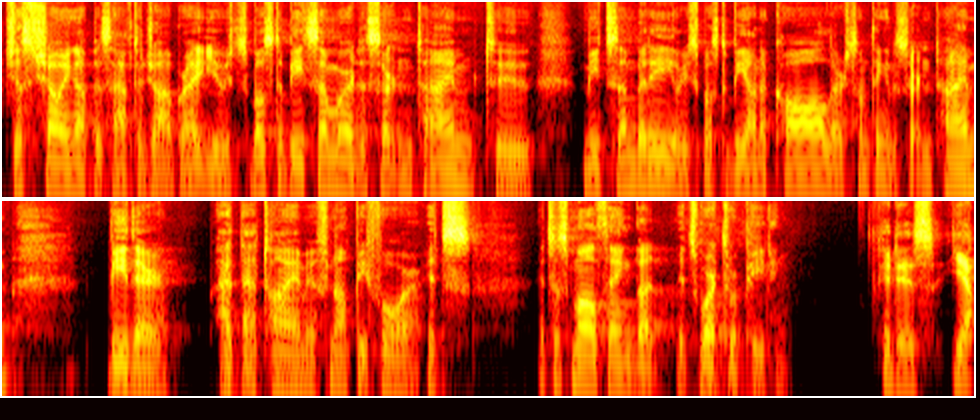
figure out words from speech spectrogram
just showing up is half the job, right? You're supposed to be somewhere at a certain time to meet somebody, or you're supposed to be on a call or something at a certain time. Be there at that time, if not before. It's it's a small thing, but it's worth repeating. It is, Yeah.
